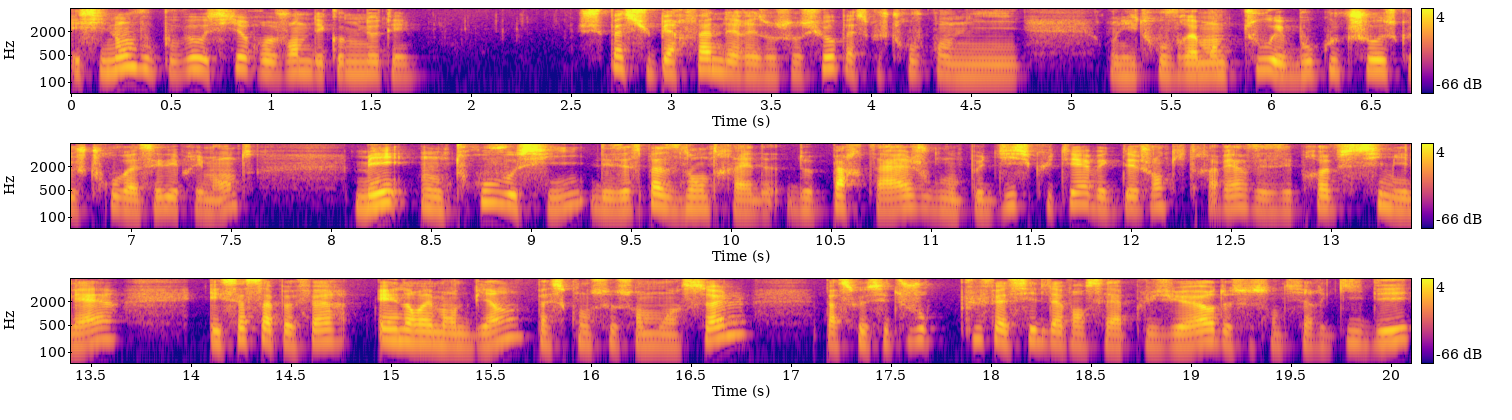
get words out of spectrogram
Et sinon, vous pouvez aussi rejoindre des communautés. Je suis pas super fan des réseaux sociaux parce que je trouve qu'on y, y trouve vraiment tout et beaucoup de choses que je trouve assez déprimantes. Mais on trouve aussi des espaces d'entraide, de partage, où on peut discuter avec des gens qui traversent des épreuves similaires. Et ça, ça peut faire énormément de bien parce qu'on se sent moins seul, parce que c'est toujours plus facile d'avancer à plusieurs, de se sentir guidé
